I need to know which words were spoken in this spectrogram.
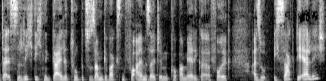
da ist richtig eine geile Truppe zusammengewachsen, vor allem seit dem Copa America Erfolg. Also, ich sag dir ehrlich,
